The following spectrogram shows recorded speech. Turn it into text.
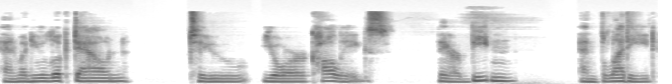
And when you look down to your colleagues, they are beaten and bloodied,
